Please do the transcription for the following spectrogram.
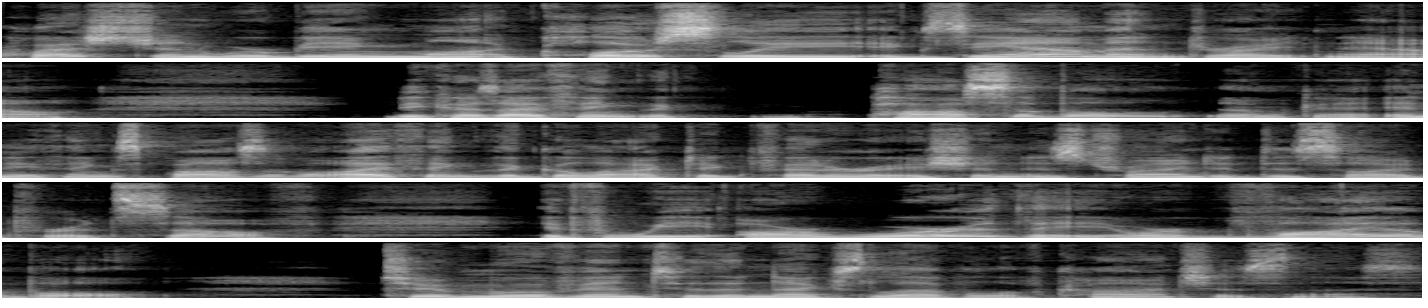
questioned. We're being mo- closely examined right now because i think the possible okay anything's possible. I think the galactic federation is trying to decide for itself if we are worthy or viable to move into the next level of consciousness.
